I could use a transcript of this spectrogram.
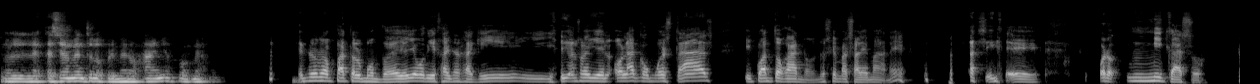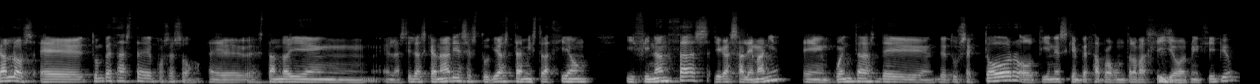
especialmente los primeros años, pues mejor. No, no, para todo el mundo. ¿eh? Yo llevo 10 años aquí y yo soy el hola, ¿cómo estás? ¿Y cuánto gano? No sé más alemán, ¿eh? Así que, bueno, mi caso. Carlos, eh, tú empezaste, pues eso, eh, estando ahí en, las Islas Canarias, estudiaste Administración y Finanzas, llegas a Alemania, ¿en cuentas de, tu sector o tienes que empezar por algún trabajillo al principio?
